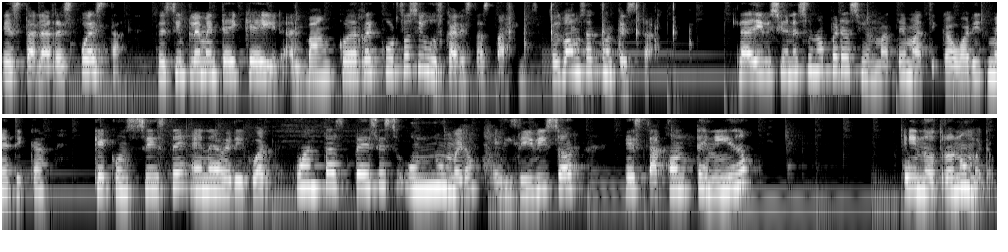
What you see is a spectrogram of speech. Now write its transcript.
está la respuesta. Entonces simplemente hay que ir al banco de recursos y buscar estas páginas. Entonces vamos a contestar. La división es una operación matemática o aritmética que consiste en averiguar cuántas veces un número, el divisor, está contenido en otro número,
